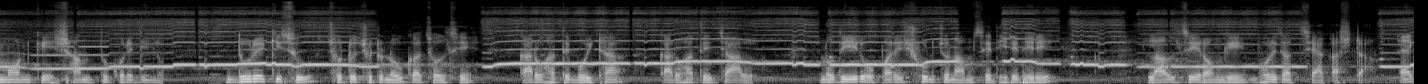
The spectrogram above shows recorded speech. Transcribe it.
মনকে শান্ত করে দিল। দূরে কিছু ছোট ছোট নৌকা চলছে, কারও হাতে বৈঠা, কারও হাতে জাল। নদীর ওপারে সূর্য নামছে ধীরে ধীরে। লালচে রঙে ভরে যাচ্ছে আকাশটা। এক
